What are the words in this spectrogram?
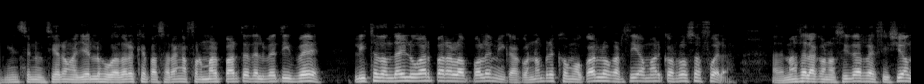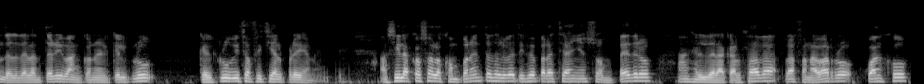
También se anunciaron ayer los jugadores que pasarán a formar parte del Betis B, lista donde hay lugar para la polémica, con nombres como Carlos García o Marcos Rosa fuera, además de la conocida rescisión del delantero Iván con el que el club que el club hizo oficial previamente. Así las cosas, los componentes del Betis B para este año son Pedro, Ángel de la Calzada, Rafa Navarro, Juanjo,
